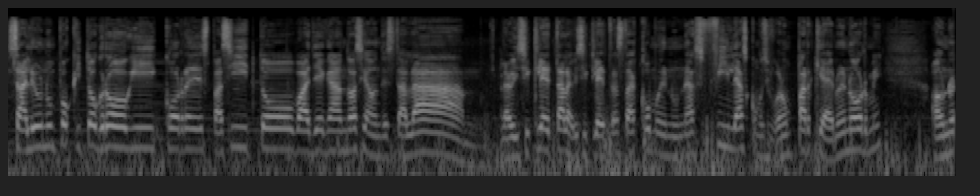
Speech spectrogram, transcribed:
sale uno un poquito groggy, corre despacito, va llegando hacia donde está la, la, bicicleta. La bicicleta está como en unas filas, como si fuera un parqueadero enorme. A uno,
